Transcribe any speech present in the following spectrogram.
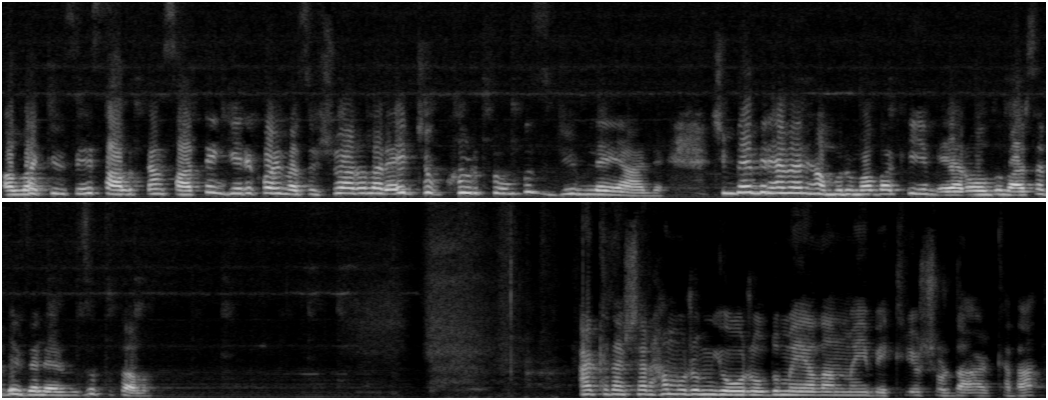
Allah kimseyi sağlıktan saatten geri koymasın. Şu aralar en çok kurtulduğumuz cümle yani. Şimdi ben bir hemen hamuruma bakayım. Eğer oldularsa bezelerimizi tutalım. Arkadaşlar hamurum yoğruldu, mayalanmayı bekliyor şurada arkada.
